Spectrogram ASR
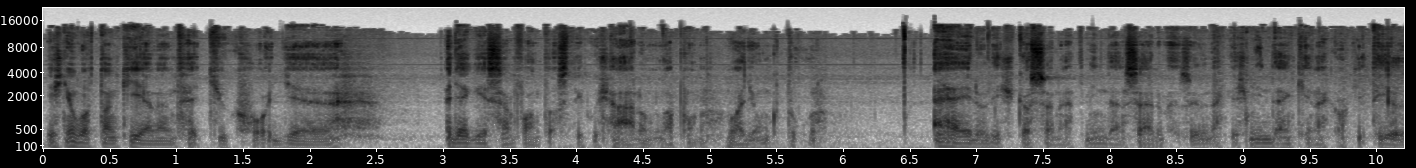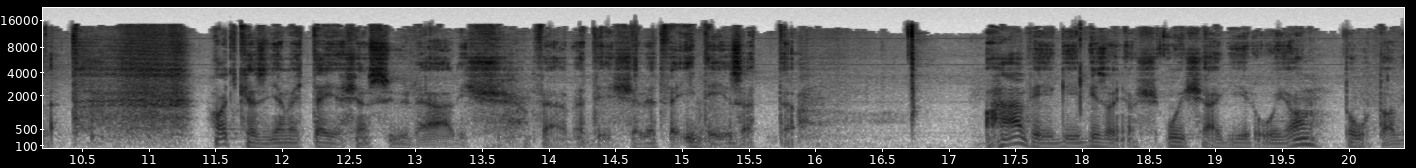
és nyugodtan kijelenthetjük, hogy eh, egy egészen fantasztikus három napon vagyunk túl. Ehelyről is köszönet minden szervezőnek és mindenkinek, akit illet. Hagy kezdjem egy teljesen szürreális felvetéssel, illetve idézettel. A HVG bizonyos újságírója, Tóta V.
